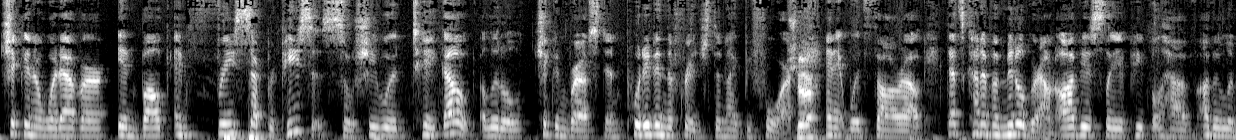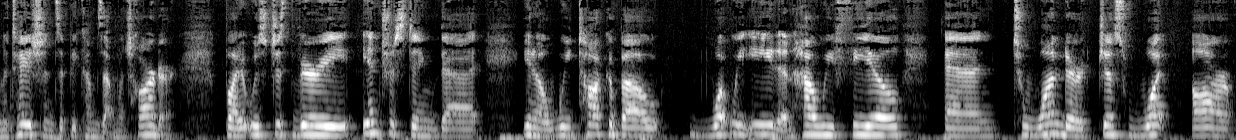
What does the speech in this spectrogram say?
chicken or whatever in bulk and freeze separate pieces. So she would take out a little chicken breast and put it in the fridge the night before. Sure. And it would thaw out. That's kind of a middle ground. Obviously, if people have other limitations, it becomes that much harder. But it was just very interesting that, you know, we talk about what we eat and how we feel and to wonder just what are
